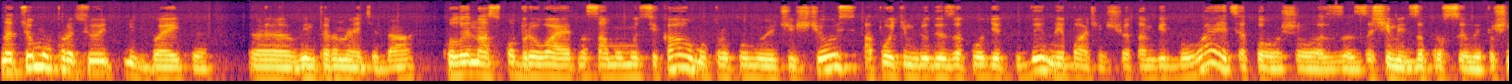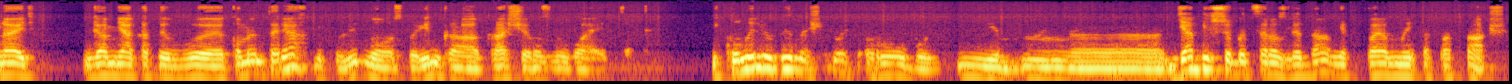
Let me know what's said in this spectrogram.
На цьому працюють клікбейти е, в інтернеті. Да? Коли нас обривають на самому цікавому, пропонуючи щось, а потім люди заходять туди, не бачать, що там відбувається, того що за чим їх запросили, починають гамнякати в коментарях. Відповідно, сторінка краще розвивається. І коли людина щось робить, і е, я більше би це розглядав як певний епатаж.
